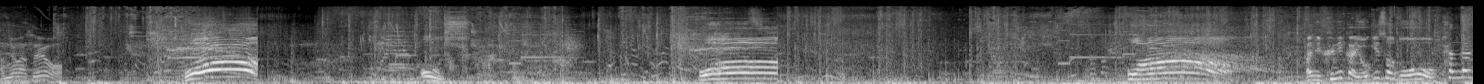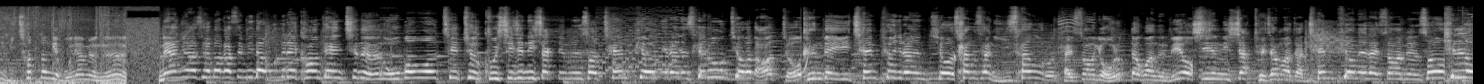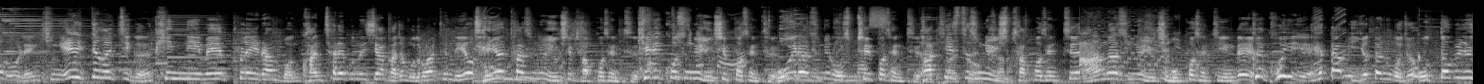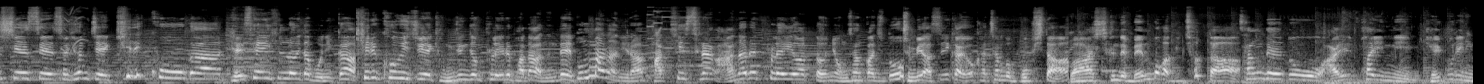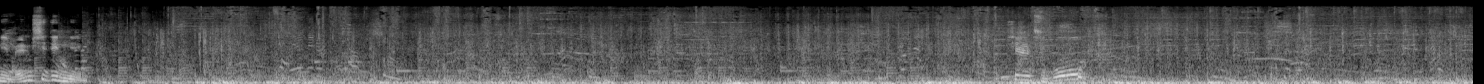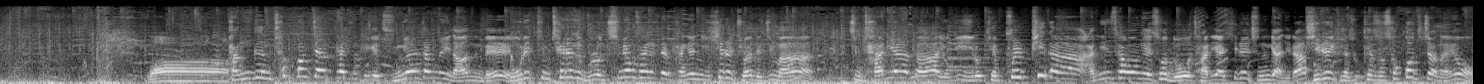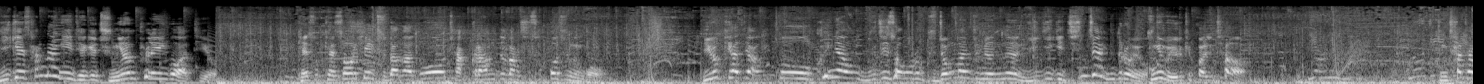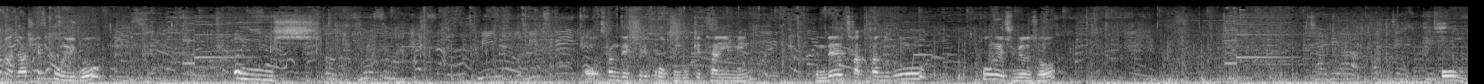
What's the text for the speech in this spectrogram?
안녕하세요. 와! 오우 씨. 와! 와! 아니 그니까 여기서도 판단이 미쳤던 게 뭐냐면은 네 안녕하세요. 반갑습니다. 오늘의 컨텐츠는 오버워치 2 9시즌이 시작되면서 챔피언이라는 새로운 tier가 나왔죠. 근데 이 챔피언이라는 tier 상상 이상으로 달성하기 어렵다고 하는데요. 시즌이 시작되자마자 챔피언을 달성하면서 킬러로 랭킹 1등을 찍은 핀님의 플레이를 한번 관찰해보는 시간 가져보도록 할 텐데요. 젠야타 승률 64% 키리코 승률 60% 모이라 승률 57% 바티스트 승률 64% 아나 승률 65%인데 그냥 거의 했다면 이겼다는 거죠. OWCS에서 현재 키리코가 대세 힐러이다 보니까 키리코 위주의 경쟁전 플레이를 받아왔는데 뿐만 아니라 바티스트랑 아나를 플레이해왔던 영상까지도 준비해왔으니까요. 같이 한번 봅시다. 와 씨, 근데 멤버가 미쳤다. 상대도 알파이님 개구리님 MCD님. heal 주고 와. 방금 첫 번째 한타에서 되게 중요한 장면이 나왔는데 우리 팀 체력이 물론 치명상일 때 당연히 heal을 줘야 되지만 지금 자리아가 여기 이렇게 full피가 아닌 상황에서도 자리아 heal을 주는 게 아니라 deal을 계속해서 섞어주잖아요. 이게 상당히 되게 중요한 플레이인 것 같아요. 계속해서 heal 주다가도 좌클을 한두 방씩 섞어주는 거. 이렇게 하지 않고 그냥 무지성으로 부정만 주면은 이기기 진짜 힘들어요. 궁이 왜 이렇게 빨리 차? 궁 차자마자 템포 올리고 오우 씨. 어 상대 키리코 궁극기 타이밍. 근데 자탄으로 포옹해 주면서 오우.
